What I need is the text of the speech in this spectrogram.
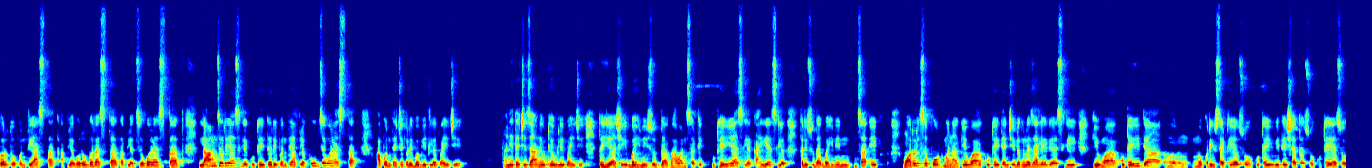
करतो. पण ती असतात. आपल्या बरोबर असतात. आपल्या जवळ असतात. लांब जरी असले कुठेही तरी पण ते आपल्या खूप जवळ असतात. आपण त्याच्याकडे बघितलं पाहिजे. आणि त्याची जाणीव ठेवली पाहिजे. तर ही अशी बहिणी सुद्धा भावांसाठी कुठेही असल्या काही असलं तरी सुद्धा बहिणींचा एक मॉरल सपोर्ट म्हणा किंवा कुठेही त्यांची लग्न झालेली असली किंवा कुठेही त्या नोकरीसाठी असो कुठेही विदेशात असो कुठेही असो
